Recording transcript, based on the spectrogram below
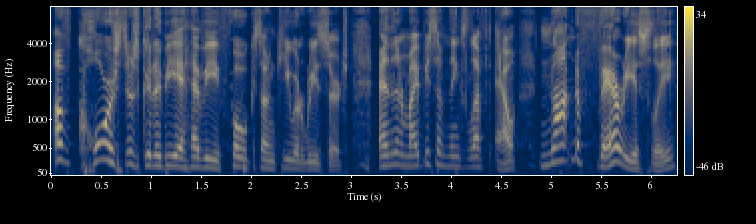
of course there's going to be a heavy focus on keyword research and there might be some things left out not nefariously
